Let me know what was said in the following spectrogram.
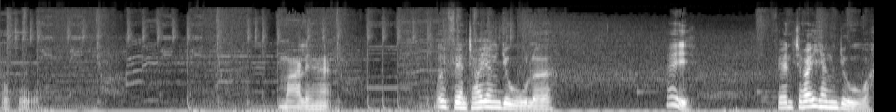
โอ้โหมาเลยฮะเฮ้ยแฟนช้อยยังอยู่เหรอเฮ้ยแฟนช้อยยังอยู่อะ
